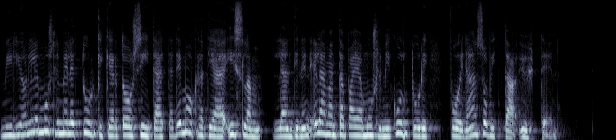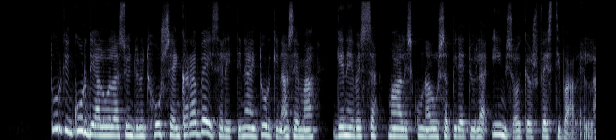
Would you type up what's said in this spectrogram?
Miljoonille muslimeille Turkki kertoo siitä, että demokratia ja islam, läntinen elämäntapa ja muslimikulttuuri voidaan sovittaa yhteen. Turkin kurdialueella syntynyt Hussein Karabey selitti näin Turkin asemaa Genevessä maaliskuun alussa pidetyillä ihmisoikeusfestivaaleilla.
